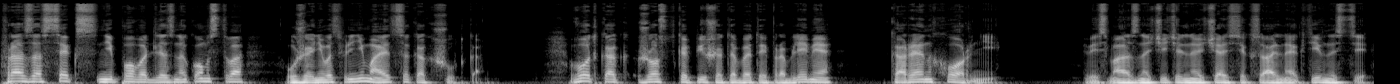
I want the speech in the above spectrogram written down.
Фраза «секс не повод для знакомства» уже не воспринимается как шутка. Вот как жестко пишет об этой проблеме Карен Хорни. Весьма значительная часть сексуальной активности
